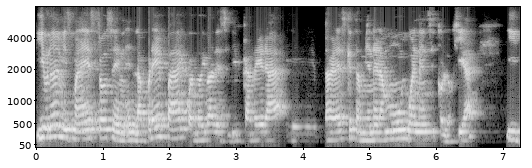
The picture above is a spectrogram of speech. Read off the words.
Y uno de mis maestros en, en, la prepa cuando iba a decidir carrera, eh, la verdad es que también era muy buena en psicología y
